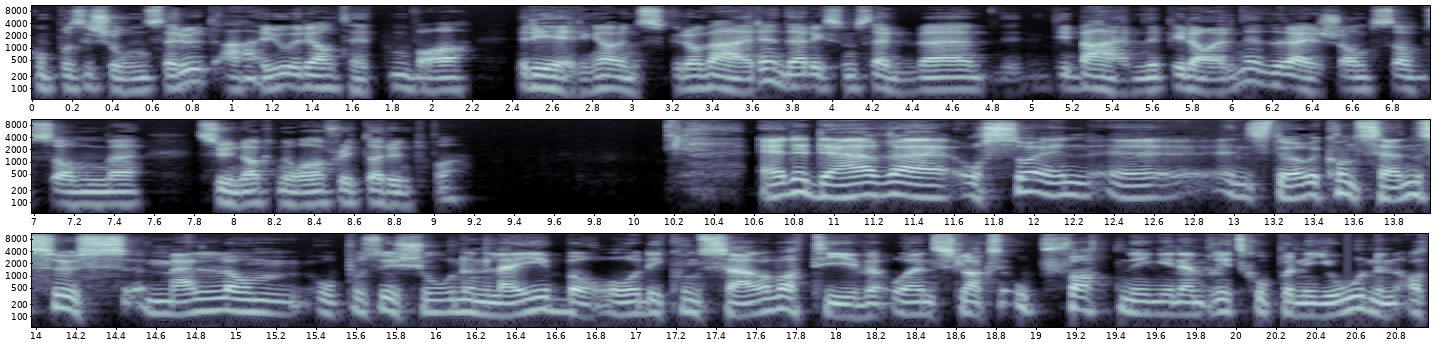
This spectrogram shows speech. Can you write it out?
komposisjonen ser ut, er jo i realiteten hva regjeringa ønsker å være. Det er liksom selve de bærende pilarene det dreier seg om, som, som eh, Sunak nå har flytta rundt på. Er det der eh, også en, eh, en, større konsensus mellom opposisjonen Labour og de konservative, og en slags oppfatning i den britiske opinionen at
